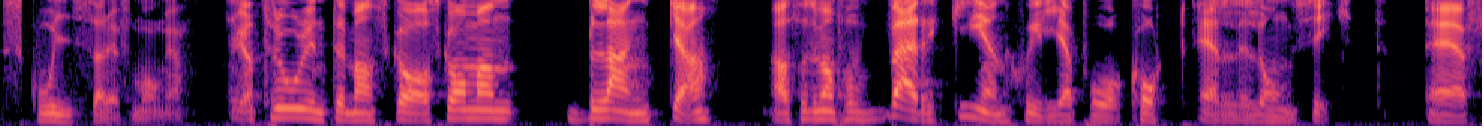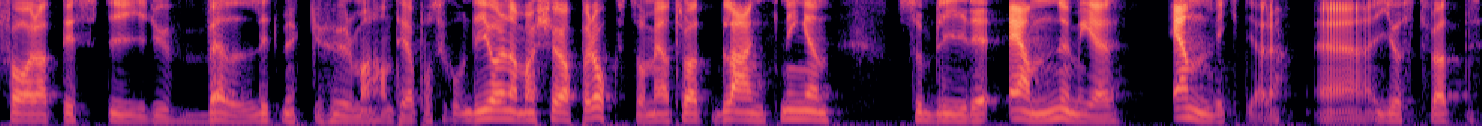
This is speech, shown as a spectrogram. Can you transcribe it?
squeezare för många. Jag tror inte man ska. Ska man blanka, alltså man får verkligen skilja på kort eller lång sikt. Eh, för att det styr ju väldigt mycket hur man hanterar position. Det gör det när man köper också, men jag tror att blankningen så blir det ännu mer, än viktigare. Eh, just för att,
